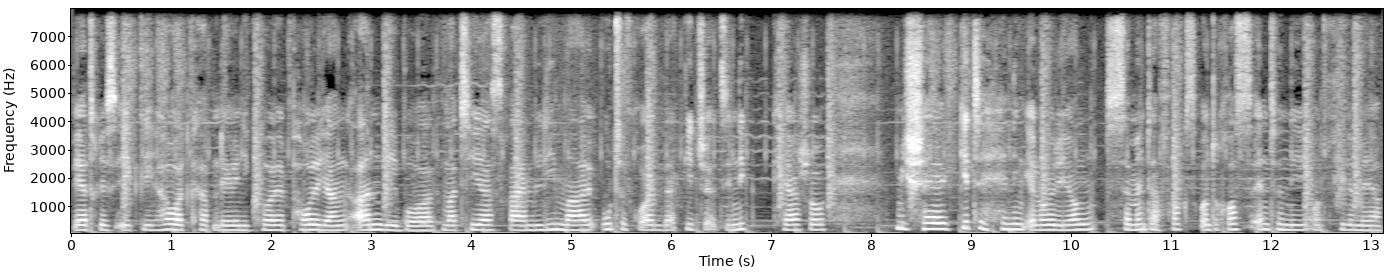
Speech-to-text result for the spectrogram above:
Beatrice Egli, Howard Carpendale, Nicole, Paul Young, Andy Borg, Matthias Reim, Limal, Ute Freudenberg, DJ Nick Kerschow, Michelle, Gitte Henning, Eloy de Jong, Samantha Fox und Ross Anthony und viele mehr.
